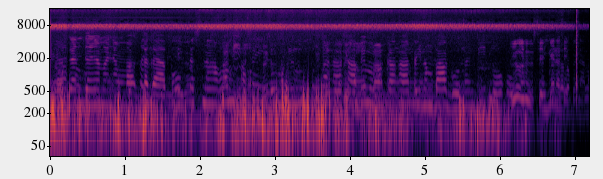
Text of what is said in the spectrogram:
Ang ganda naman ng magkagapo. Ligtas na ako kasi magluluto ka na. Sabi mo magkakatay ng bago, nandito ako. Yun, safe ka na, safe ka na.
